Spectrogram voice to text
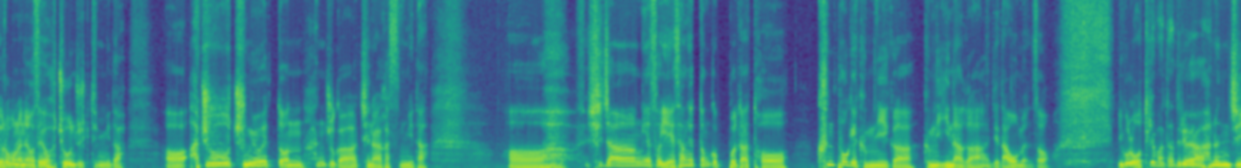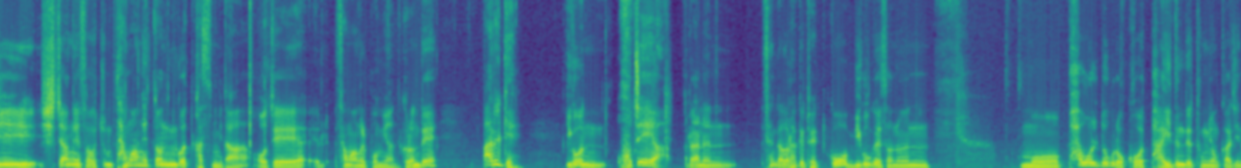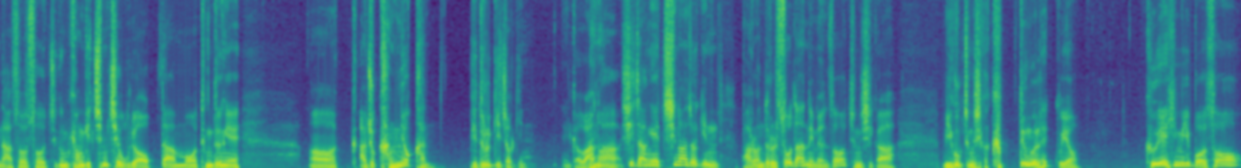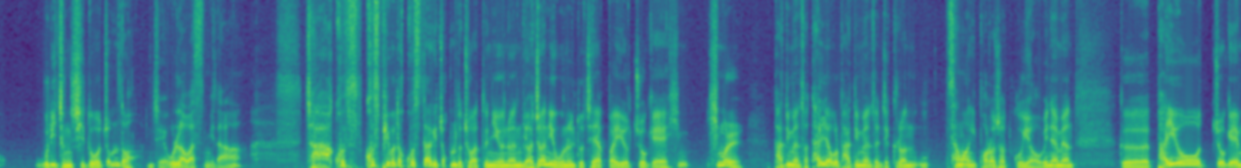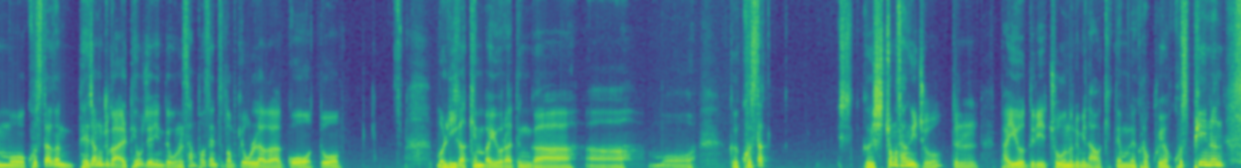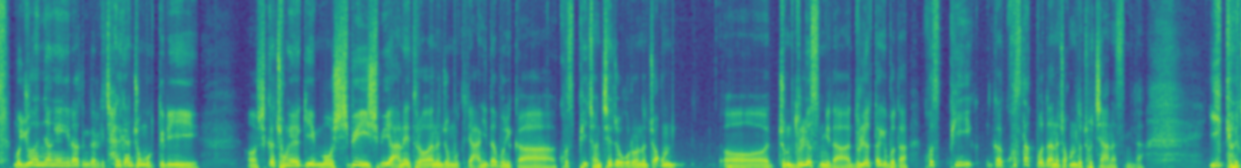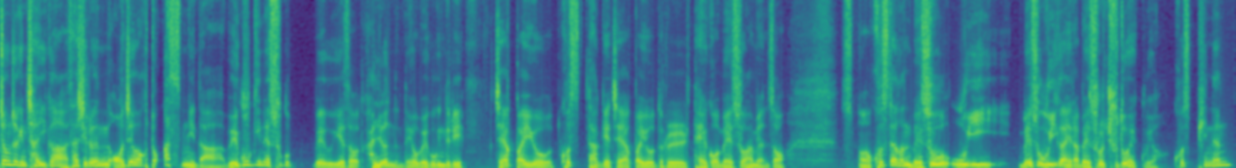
여러분 안녕하세요. 좋은 주식팀입니다. 어, 아주 중요했던 한 주가 지나갔습니다. 어, 시장에서 예상했던 것보다 더 큰 폭의 금리가 금리 인하가 이제 나오면서 이걸 어떻게 받아들여야 하는지 시장에서 좀 당황했던 것 같습니다. 어제 상황을 보면 그런데 빠르게 이건 호재야라는 생각을 하게 됐고 미국에서는 뭐 파월도 그렇고 바이든 대통령까지 나서서 지금 경기 침체 우려 없다 뭐 등등의 어 아주 강력한 비둘기적인 그러니까 완화 시장의 친화적인 발언들을 쏟아내면서 증시가 미국 증시가 급등을 했고요. 그에 힘입어서 우리 증시도 좀 더 이제 올라왔습니다. 자, 코스, 코스피보다 코스닥이 조금 더 좋았던 이유는 여전히 오늘도 제약바이오 쪽에 힘, 힘을 받으면서 탄력을 받으면서 이제 그런 우, 상황이 벌어졌고요. 왜냐하면 그 바이오 쪽에 뭐 코스닥은 대장주가 알테오젠인데 오늘 3% 넘게 올라가고 또 뭐 리가캠 바이오라든가 어뭐그 코스닥 시- 그 시총 상위주들 바이오들이 좋은 흐름이 나왔기 때문에 그렇고요. 코스피는 뭐 유한양행이라든가 이렇게 잘 간 종목들이 어 시가총액이 뭐 10위, 20위 안에 들어가는 종목들이 아니다 보니까 코스피 전체적으로는 조금 어 좀 눌렸습니다. 눌렸다기보다 코스피 그러니까 코스닥보다는 조금 더 좋지 않았습니다. 이 결정적인 차이가 사실은 어제하고 똑같습니다. 외국인의 수급에 의해서 갈렸는데요. 외국인들이 제약바이오 코스닥의 제약바이오들을 대거 매수하면서 어, 코스닥은 매수 우위 매수 우위가 아니라 매수를 주도했고요. 코스피는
